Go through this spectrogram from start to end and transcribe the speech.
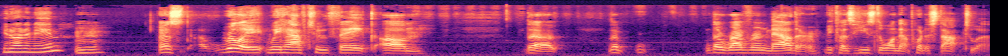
You know what I mean? Hmm. As really we have to thank um the the the reverend mather because he's the one that put a stop to it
